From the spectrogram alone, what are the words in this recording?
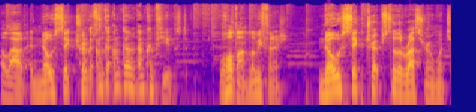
allowed, and no sick I'm, trips. I'm, I'm, I'm confused. well, hold on, let me finish. No sick trips to the restroom, which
